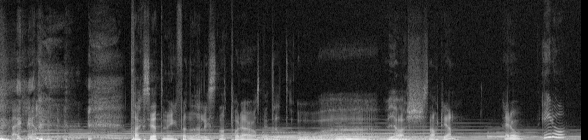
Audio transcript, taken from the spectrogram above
verkligen. Tack så jättemycket för att ni har lyssnat på det här avsnittet och uh, vi hörs snart igen. Hej då! Hej då!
